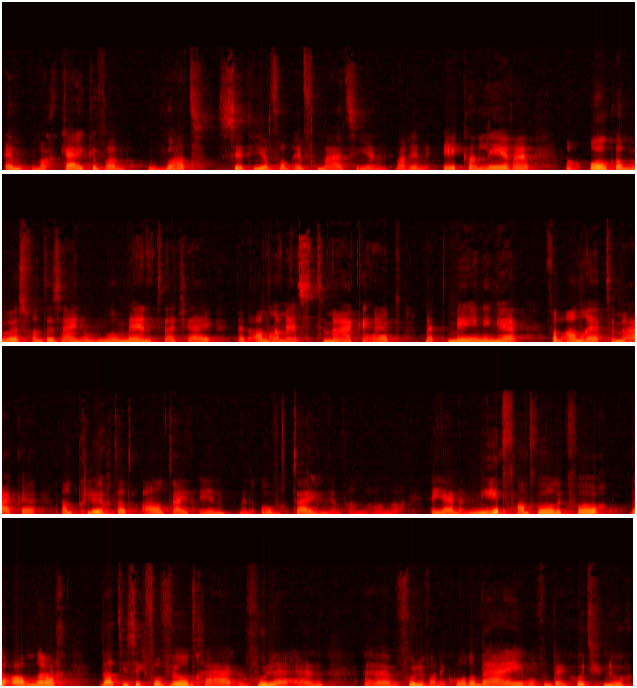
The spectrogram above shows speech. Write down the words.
en mag kijken van wat zit hier van informatie in waarin ik kan leren, maar ook al bewust van te zijn op het moment dat jij met andere mensen te maken hebt, met meningen van anderen hebt te maken, dan kleurt dat altijd in met overtuigingen van de ander. En jij bent niet verantwoordelijk voor de ander, dat hij zich vervuld gaat voelen en uh, voelen van ik hoor erbij of ik ben goed genoeg.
